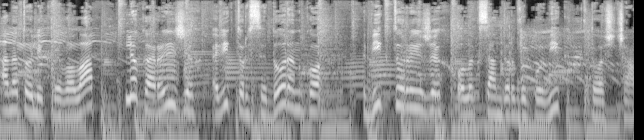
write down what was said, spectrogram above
Анатолій Криволап, Льока Рижих, Віктор Сидоренко, Віктор Рижих, Олександр Дуповік тощо.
